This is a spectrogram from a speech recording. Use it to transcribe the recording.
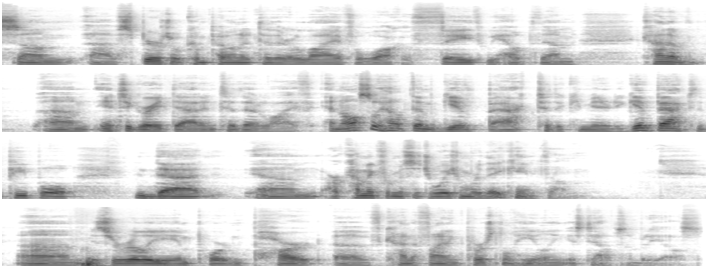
some uh, spiritual component to their life, a walk of faith. We help them kind of um, integrate that into their life and also help them give back to the community, give back to the people that um, are coming from a situation where they came from. Um, it's a really important part of kind of finding personal healing is to help somebody else.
